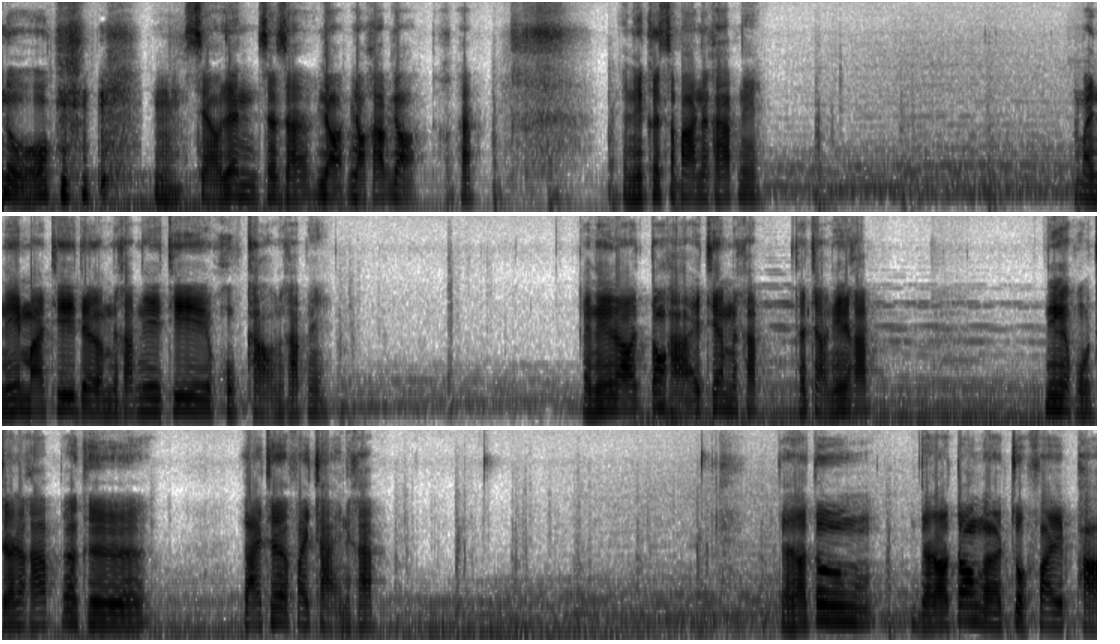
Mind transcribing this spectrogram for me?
หนูอืมเซลเล่นเซลหยอกหยอกครับหยอกครับ อันนี้ขึ้นสะพานนะครับนี่อันนี้มาที่เดิมนะครับ นี่ที่หุบเขานะครับนี่ อันนี้เราต้องหาไอเทมนะครับแถวๆนี้นะครับ นี่ไงผมเจอแล้วครับ ก็คือไลเทอร์ไฟฉายนะครับ เดี๋ยวเราต้องเดี๋ยวเราต้องเออจุดไฟเผา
